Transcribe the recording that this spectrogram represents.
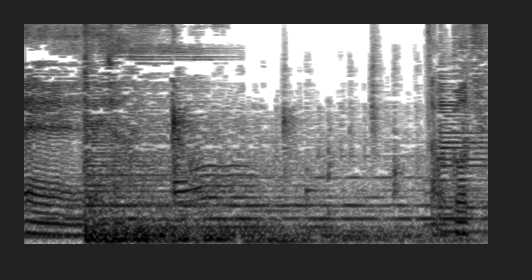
哎，等一下，找个歌词。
